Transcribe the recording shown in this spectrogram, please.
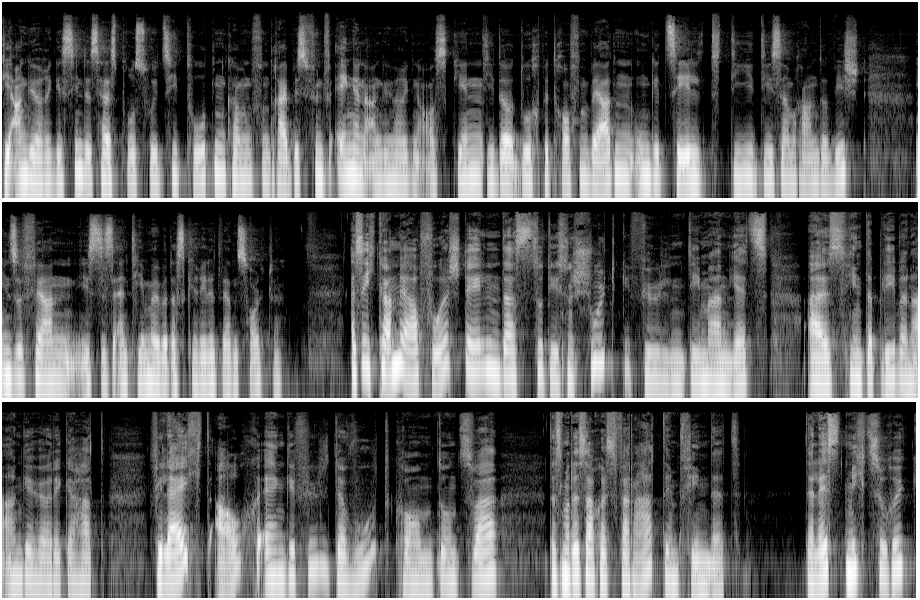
die Angehörige sind. Das heißt, pro Suizidtoten kann man von drei bis fünf engen Angehörigen ausgehen, die dadurch betroffen werden, ungezählt die, die es am Rand erwischt. Insofern ist es ein Thema, über das geredet werden sollte. Also ich kann mir auch vorstellen, dass zu diesen Schuldgefühlen, die man jetzt als hinterbliebener Angehöriger hat, vielleicht auch ein Gefühl der Wut kommt. Und zwar, dass man das auch als Verrat empfindet. Der lässt mich zurück,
